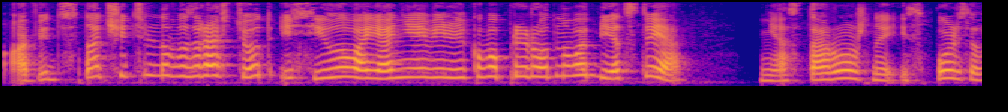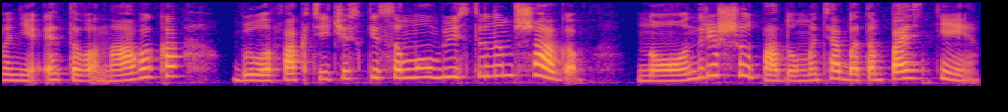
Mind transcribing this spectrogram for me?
а ведь значительно возрастет и сила ваяния великого природного бедствия. Неосторожное использование этого навыка было фактически самоубийственным шагом, но он решил подумать об этом позднее.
